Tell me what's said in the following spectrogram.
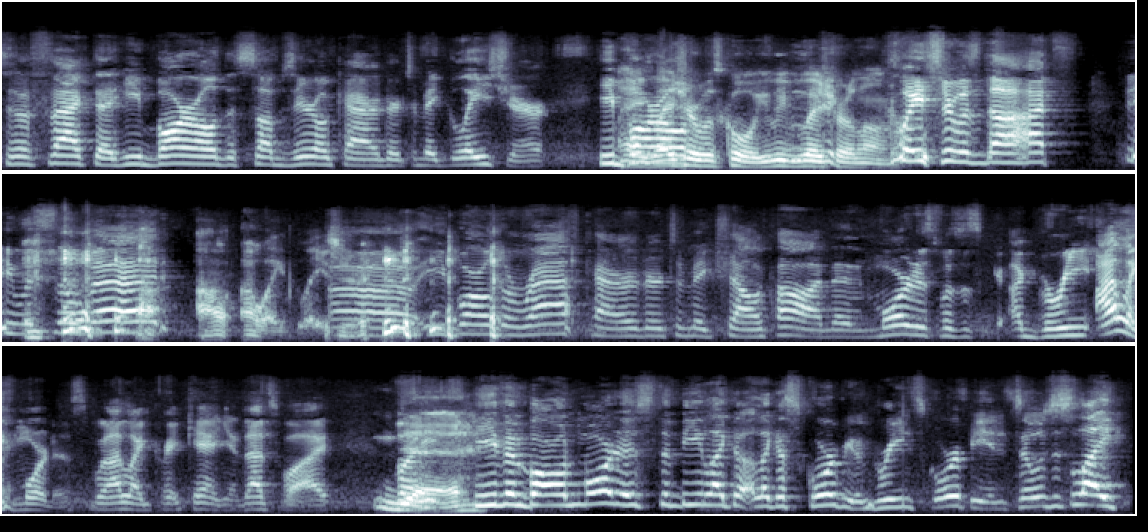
to the fact that he borrowed the Sub Zero character to make Glacier. He hey, borrowed Glacier was cool. You leave Glacier alone. Glacier was not. He was so bad. I, I, like Glacier. uh, he borrowed the Wrath character to make Shao Kahn, and Mortis was a green. I like Mortis, but I like Great Canyon. That's why. But yeah. he, he, even borrowed Mortis to be like a like a scorpion, a green scorpion. So it was just like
